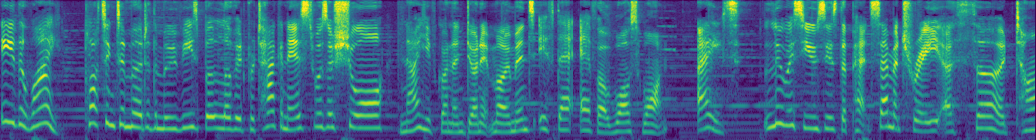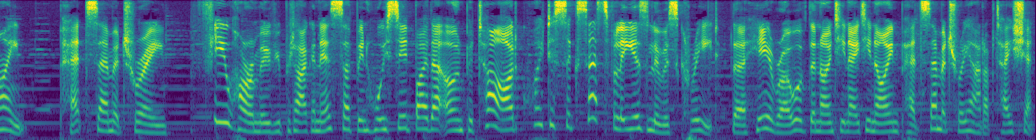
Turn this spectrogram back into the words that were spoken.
Either way, plotting to murder the movie's beloved protagonist was a sure, now you've gone and done it moment if there ever was one. 8. Louis uses the pet cemetery a third time. Pet Sematary. Few horror movie protagonists have been hoisted by their own petard quite as successfully as Louis Creed, the hero of the 1989 Pet Sematary adaptation.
